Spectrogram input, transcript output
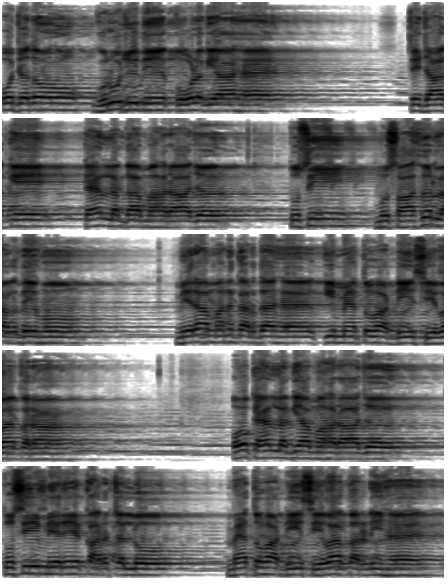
ਉਹ ਜਦੋਂ ਗੁਰੂ ਜੀ ਦੇ ਕੋਲ ਗਿਆ ਹੈ ਤੇ ਜਾ ਕੇ ਕਹਿਣ ਲੱਗਾ, ਮਹਾਰਾਜ, ਤੁਸੀਂ ਮੁਸਾਫਿਰ ਲੱਗਦੇ ਹੋ। ਮੇਰਾ ਮਨ ਕਰਦਾ ਹੈ ਕਿ ਮੈਂ ਤੁਹਾਡੀ ਸੇਵਾ ਕਰਾਂ। ਉਹ ਕਹਿਣ ਲੱਗਿਆ, ਮਹਾਰਾਜ, ਤੁਸੀਂ ਮੇਰੇ ਘਰ ਚੱਲੋ, ਮੈਂ ਤੁਹਾਡੀ ਸੇਵਾ ਕਰਨੀ ਹੈ।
